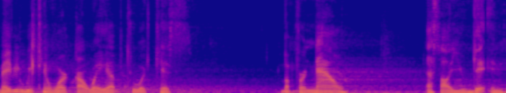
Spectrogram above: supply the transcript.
Maybe we can work our way up to a kiss. But for now, that's all you getting.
